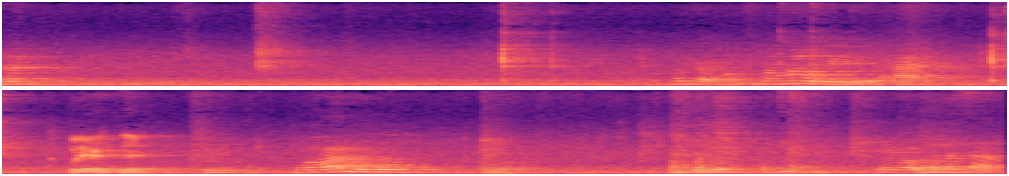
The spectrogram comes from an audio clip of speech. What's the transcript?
นั่นมันแบบมันเมาอยู่อยู่อะผู้ใดเอ่ยอืมหัวหมู โอ้ แกบอกโทรศัพท์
